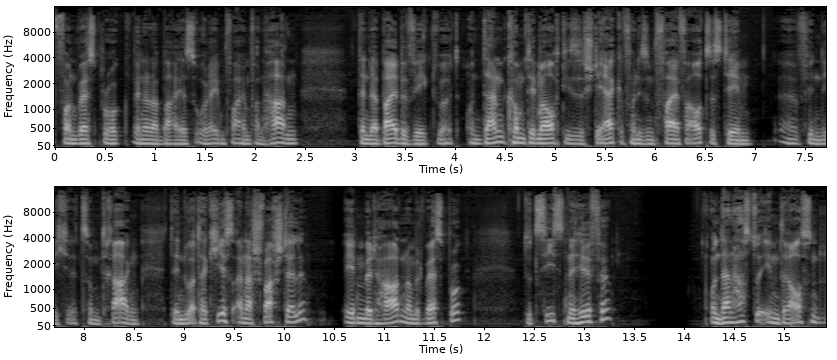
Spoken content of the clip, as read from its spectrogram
von Westbrook, wenn er dabei ist, oder eben vor allem von Harden, dann der Ball bewegt wird. Und dann kommt eben auch diese Stärke von diesem Five-Out-System, äh, finde ich, äh, zum Tragen. Denn du attackierst an einer Schwachstelle, eben mit Harden und mit Westbrook. Du ziehst eine Hilfe und dann hast du eben draußen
